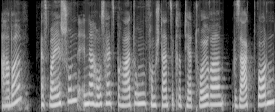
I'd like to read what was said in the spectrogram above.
Aber es war ja schon in der Haushaltsberatung vom Staatssekretär Teurer gesagt worden,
